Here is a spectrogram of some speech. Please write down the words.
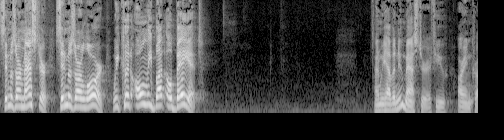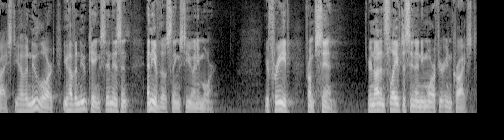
Sin was our master, sin was our Lord. We could only but obey it. And we have a new master if you are in Christ. You have a new Lord. You have a new king. Sin isn't any of those things to you anymore. You're freed from sin. You're not enslaved to sin anymore if you're in Christ.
